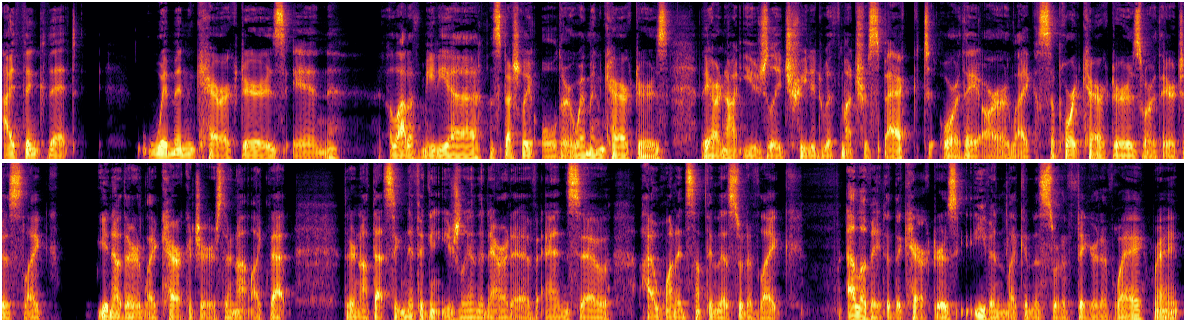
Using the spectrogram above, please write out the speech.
I think that women characters in a lot of media, especially older women characters, they are not usually treated with much respect or they are like support characters or they're just like, you know, they're like caricatures. They're not like that. They're not that significant usually in the narrative. And so I wanted something that sort of like elevated the characters, even like in this sort of figurative way, right?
